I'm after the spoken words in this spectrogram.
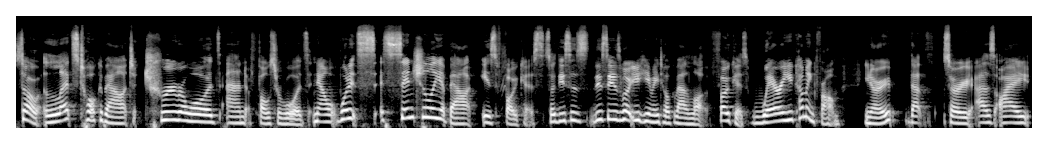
So let's talk about true rewards and false rewards. Now, what it's essentially about is focus. So this is this is what you hear me talk about a lot. Focus. Where are you coming from? You know, that's so as I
